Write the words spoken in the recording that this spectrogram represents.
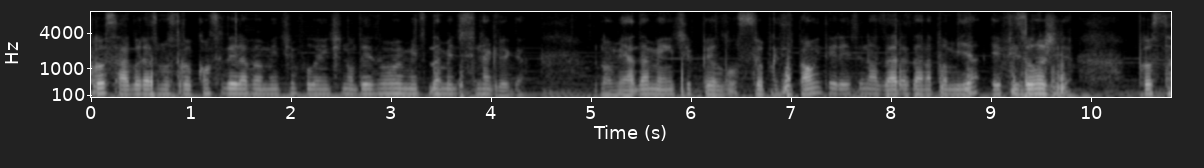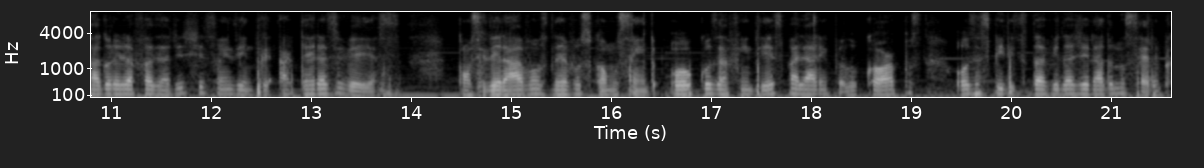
Protágoras mostrou consideravelmente influente no desenvolvimento da medicina grega, nomeadamente pelo seu principal interesse nas áreas da anatomia e fisiologia. Protágoras já fazia distinções entre artérias e veias Consideravam os nervos como sendo ocos a fim de espalharem pelo corpus os espíritos da vida gerada no cérebro,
